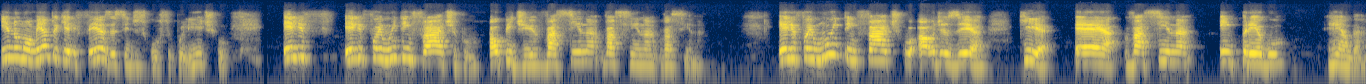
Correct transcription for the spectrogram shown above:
E no momento em que ele fez esse discurso político, ele, ele foi muito enfático ao pedir vacina, vacina, vacina. Ele foi muito enfático ao dizer que é vacina, emprego, renda.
